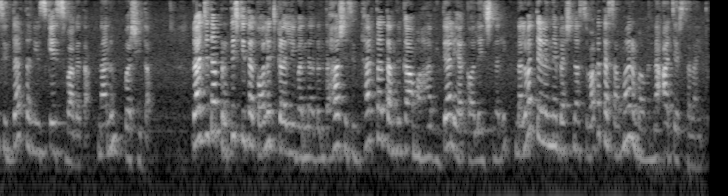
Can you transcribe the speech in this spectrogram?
ಸಿದ್ಧಾರ್ಥ ನ್ಯೂಸ್ಗೆ ಸ್ವಾಗತ. ನಾನು ವರ್ಷಿತಾ. ರಾಜ್ಯದ ಪ್ರತಿಷ್ಠಿತ ಕಾಲೇಜ್ಗಳಲ್ಲಿ ಒಂದಾದಂತಹ ಶ್ರೀ ಸಿದ್ಧಾರ್ಥ ತಾಂತ್ರಿಕ ಮಹಾವಿದ್ಯಾಲಯ ಕಾಲೇಜಿನಲ್ಲಿ ನಲವತ್ತೇಳನೇ ಬ್ಯಾಚ್ನ ಸ್ವಾಗತ ಸಮಾರಂಭವನ್ನು ಆಚರಿಸಲಾಯಿತು.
